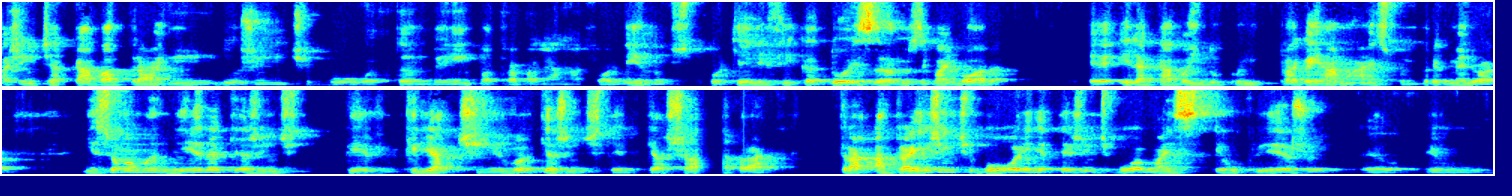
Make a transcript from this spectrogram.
a gente acaba atraindo gente boa também para trabalhar na For Linux, porque ele fica dois anos e vai embora. É, ele acaba indo para ganhar mais, para um emprego melhor. Isso é uma maneira que a gente teve criativa, que a gente teve que achar para atrair gente boa e reter gente boa. Mas eu vejo, eu, eu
